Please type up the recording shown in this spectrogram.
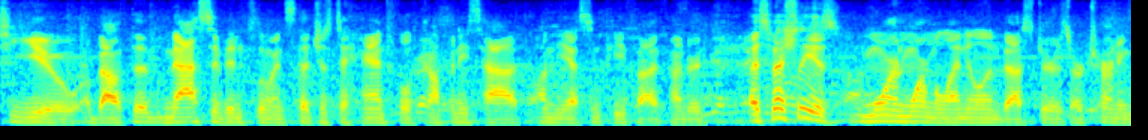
to you about the massive influence that just a handful of companies have on the S&P 500, especially as more and more millennial investors are turning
